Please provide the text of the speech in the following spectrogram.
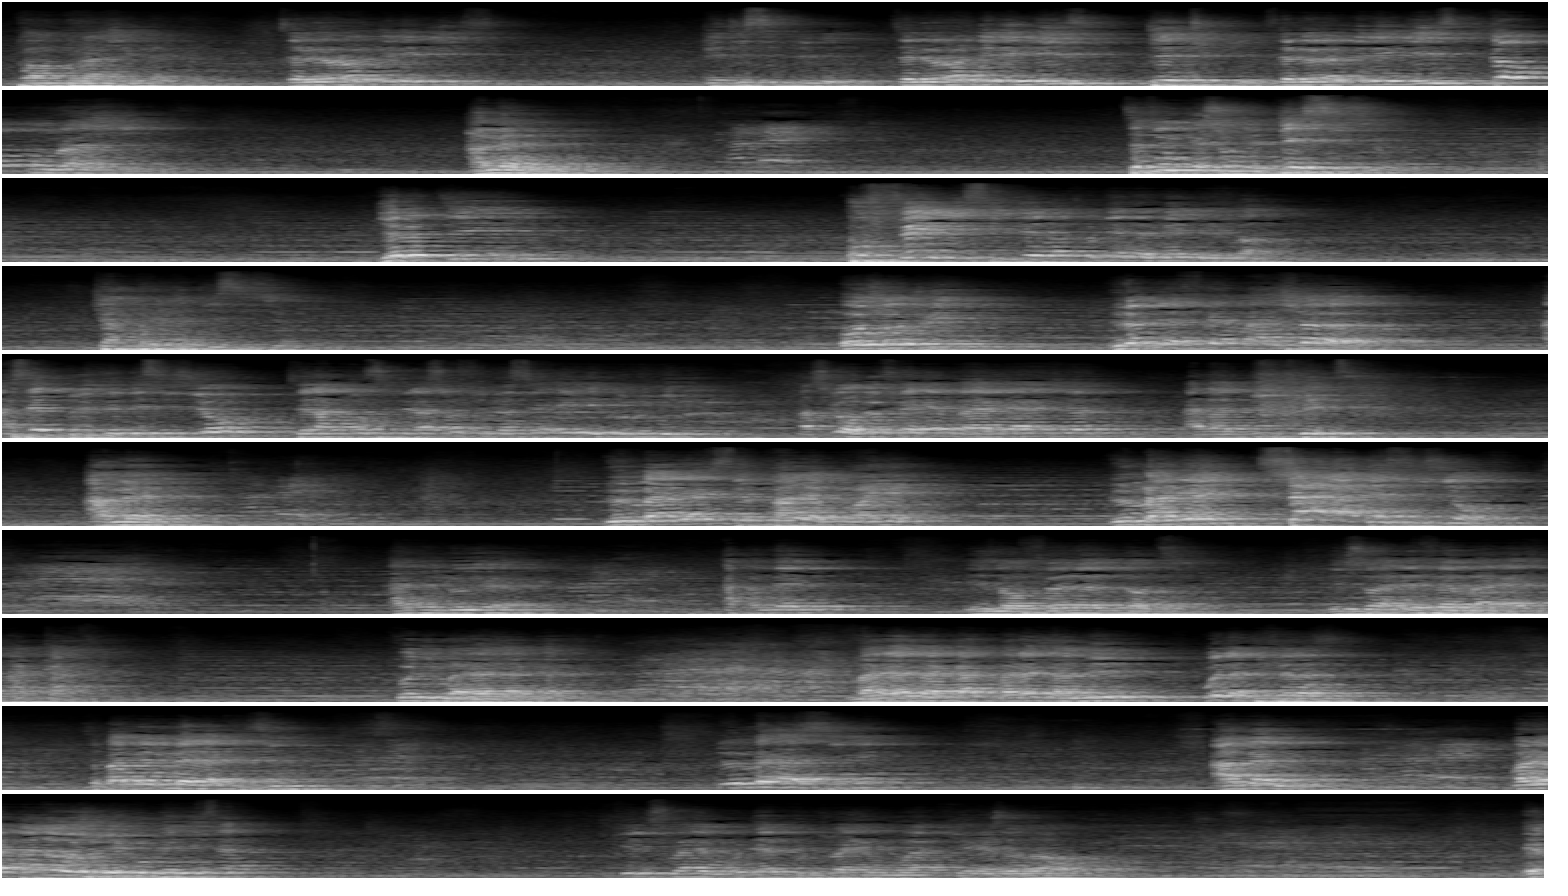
Pour encourager quelqu'un. C'est le rôle de l'Église de discipliner. C'est le rôle de l'Église d'éduquer. C'est le rôle de l'Église d'encourager. Amen. Amen. C'est une question de décision.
